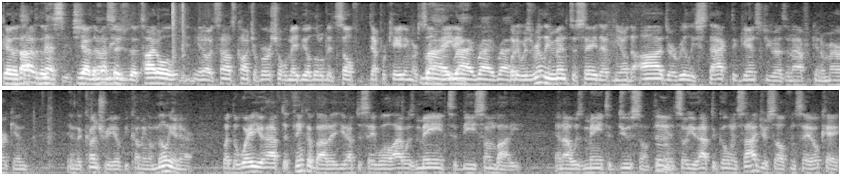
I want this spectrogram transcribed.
Yeah, the about title, the message. Yeah, you the know what I message, mean? the title, you know, it sounds controversial, maybe a little bit self-deprecating or self-hating. Right, right, right, right. But it was really meant to say that you know the odds are really stacked against you as an African American in the country of becoming a millionaire. But the way you have to think about it, you have to say, well, I was made to be somebody, and I was made to do something, Hmm. and so you have to go inside yourself and say, okay,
